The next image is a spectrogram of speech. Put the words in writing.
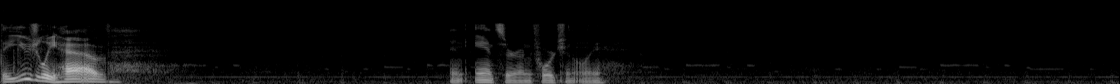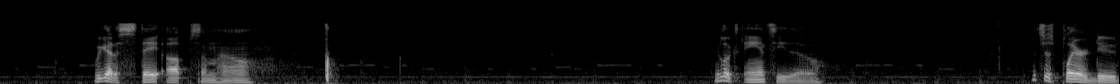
They usually have an answer, unfortunately. We gotta stay up somehow. He looks antsy though. Let's just play our dude.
